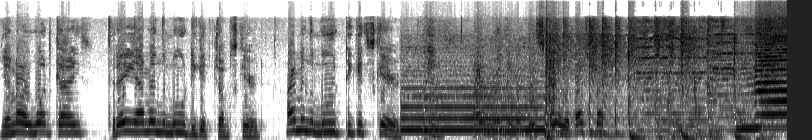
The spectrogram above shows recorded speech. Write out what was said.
You know what, guys? Today I'm in the mood to get jump scared. I'm in the mood to get scared. Please, I really hope this is the best jump. No!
